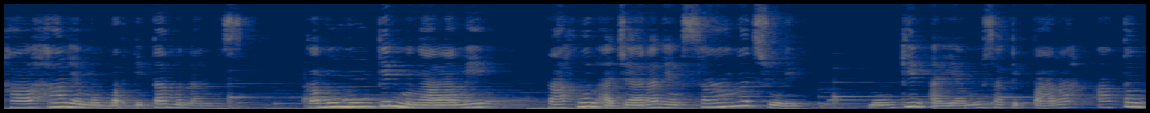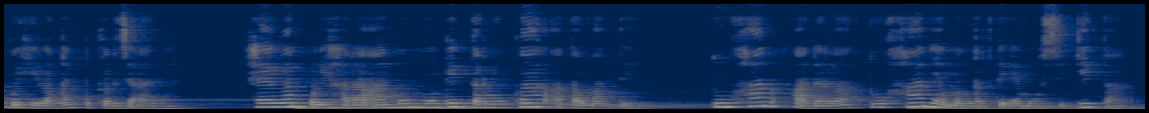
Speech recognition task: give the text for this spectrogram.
hal-hal yang membuat kita menangis. Kamu mungkin mengalami tahun ajaran yang sangat sulit. Mungkin ayahmu sakit parah atau kehilangan pekerjaannya. Hewan peliharaanmu mungkin terluka atau mati. Tuhan adalah Tuhan yang mengerti emosi kita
